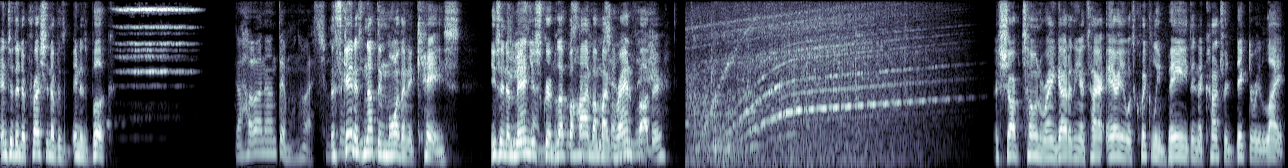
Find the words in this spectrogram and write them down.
into the depression of his in his book. The skin is nothing more than a case. Using a manuscript left behind by my grandfather. A sharp tone rang out and the entire area was quickly bathed in a contradictory light.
